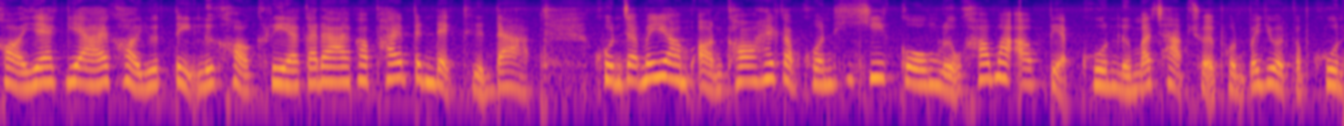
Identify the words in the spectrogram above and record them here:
ขอแยกย้ายขอยุติหรือขอเคลียร์ก็ได้เพราะไพ่เป็นเด็กถือดาบ คุณจะไม่ยอมอ่อนข้อให้กับคนที่ขี้โกง หรือเข้ามาเอาเปรียบคุณหรือมาฉาบฉวยผลประโยชน์กับคุณ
